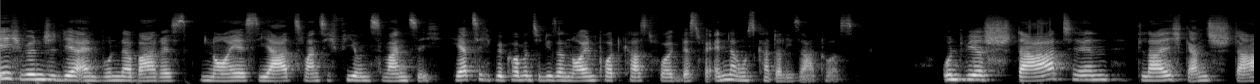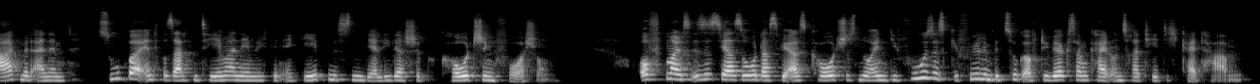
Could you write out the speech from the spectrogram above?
Ich wünsche dir ein wunderbares neues Jahr 2024. Herzlich willkommen zu dieser neuen Podcast-Folge des Veränderungskatalysators. Und wir starten gleich ganz stark mit einem super interessanten Thema, nämlich den Ergebnissen der Leadership Coaching Forschung. Oftmals ist es ja so, dass wir als Coaches nur ein diffuses Gefühl in Bezug auf die Wirksamkeit unserer Tätigkeit haben.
